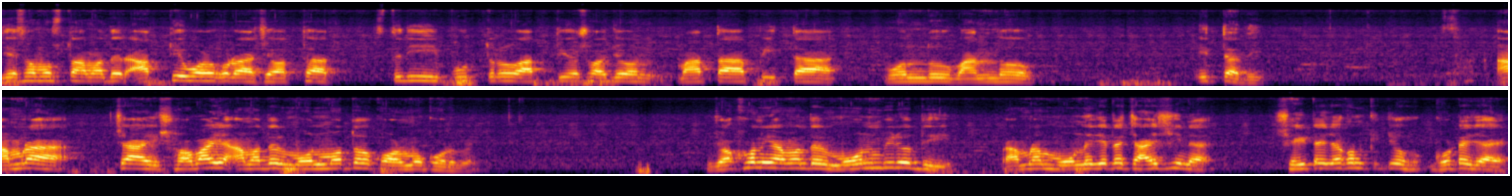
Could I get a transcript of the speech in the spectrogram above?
যে সমস্ত আমাদের আত্মীয়বর্গরা আছে, অর্থাৎ স্ত্রী, পুত্র, আত্মীয় স্বজন, মাতা, পিতা, বন্ধু, বান্ধব ইত্যাদি চাই সবাই আমাদের মন মতো কর্ম করবে। যখনই আমাদের মন বিরোধী, আমরা মনে যেটা চাইছি না সেইটাই যখন কিছু ঘটে যায়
